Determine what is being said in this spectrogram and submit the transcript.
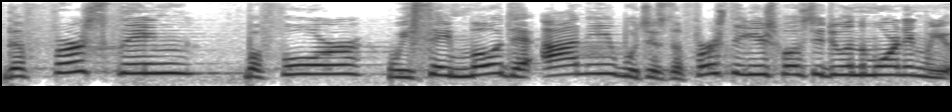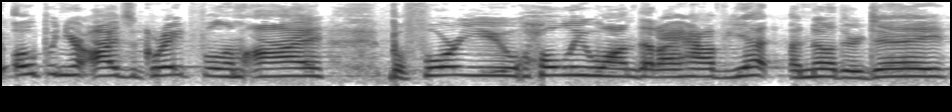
The first thing before we say Modeh Ani, which is the first thing you're supposed to do in the morning when you open your eyes, grateful am I before you, Holy One, that I have yet another day.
